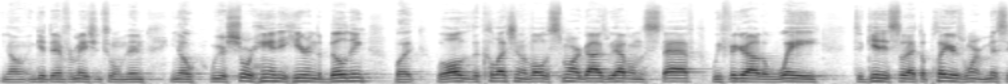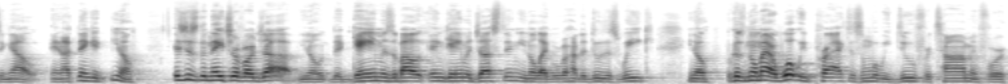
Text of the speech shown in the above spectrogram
you know, and get the information to them. Then, you know, we were shorthanded here in the building, but with all the collection of all the smart guys we have on the staff, we figured out a way to get it so that the players weren't missing out. And I think, it, you know, it's just the nature of our job. You know, the game is about in-game adjusting. You know, like we're gonna have to do this week. You know, because no matter what we practice and what we do for Tom and for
